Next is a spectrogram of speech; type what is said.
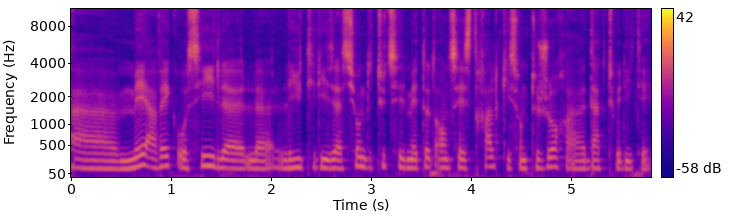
euh, mais avec aussi l'utilisation de toutes ces méthodes ancestrales qui sont toujours euh, d'actualité.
